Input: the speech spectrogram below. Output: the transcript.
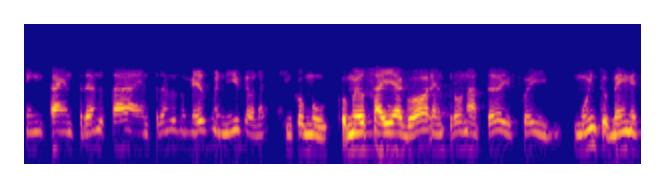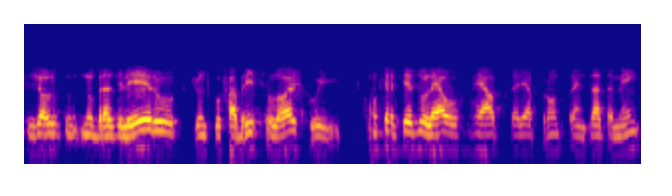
quem está entrando, está entrando no mesmo nível, né? Assim como, como eu saí agora, entrou o Natan e foi muito bem nesses jogos no brasileiro, junto com o Fabrício, lógico, e com certeza o Léo Real estaria pronto para entrar também.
